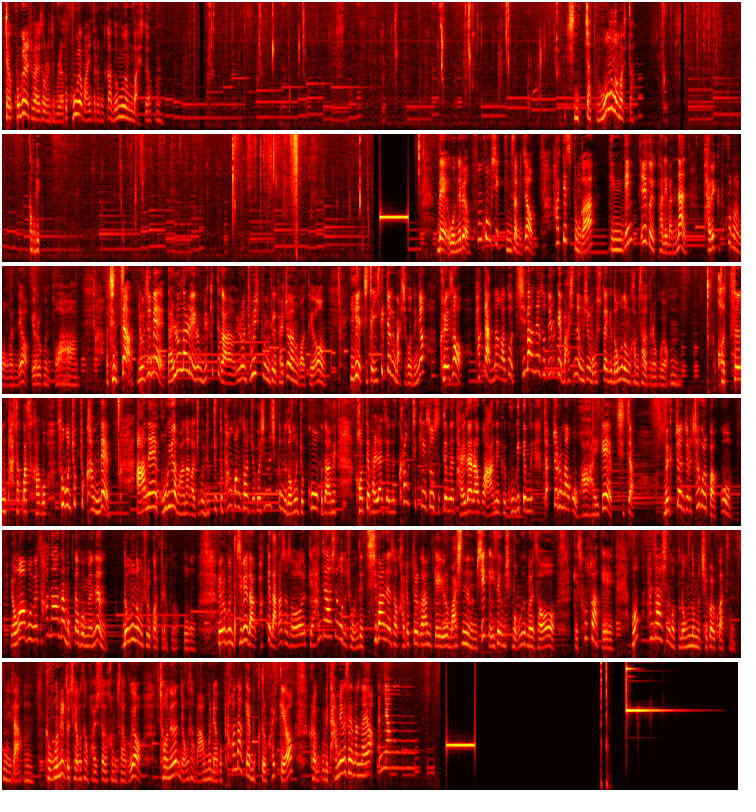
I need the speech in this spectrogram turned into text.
제가 고기를 좋아해서 그런지 몰라도 고기가 많이 들어가니까 너무너무 맛있어요. 음. 진짜 너무너무 맛있다. 고기. 네, 오늘은 홍콩식 딤섬이죠. 하티스푼과 딩딤 1968이 만난 바베큐 포크볼을 먹어봤는데요. 여러분, 와, 진짜 요즘에 날로날로 이런 밀키트가 이런 조리식품이 되게 발전하는 것 같아요. 이게 진짜 이색적인 맛이거든요. 그래서 밖에 안 나가도 집 안에서도 이렇게 맛있는 음식을 먹을 수 있다는 게 너무너무 감사하더라고요. 음. 겉은 바삭바삭하고 속은 촉촉한데 안에 고기가 많아가지고 육즙도 팡팡 터지고 씹는 식감도 너무 좋고 그 다음에 겉에 발라져 있는 크런치킹 소스 때문에 달달하고 안에 그 고기 때문에 짭조름하고 와 이게 진짜 맥주 안주로 최고일 것 같고 영화 보면서 하나하나 먹다 보면은 너무너무 좋을 것 같더라고요. 어. 여러분 집에 나, 밖에 나가셔서 이렇게 한잔 하시는 것도 좋은데 집 안에서 가족들과 함께 이런 맛있는 음식, 이색 음식 먹으면서 이렇게 소소하게 어? 한잔 하시는 것도 너무너무 즐거울 것 같습니다. 음. 그럼 오늘도 제 영상 봐주셔서 감사하고요. 저는 영상 마무리하고 편하게 먹도록 할게요. 그럼 우리 다음 영상에 만나요. 안녕!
